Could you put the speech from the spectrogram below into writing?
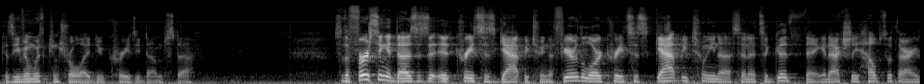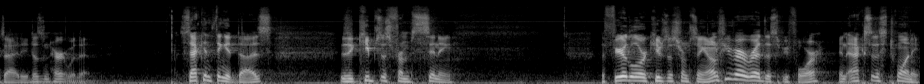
because even with control, I do crazy dumb stuff. So the first thing it does is it creates this gap between the fear of the Lord creates this gap between us, and it's a good thing. It actually helps with our anxiety. It doesn't hurt with it. Second thing it does is it keeps us from sinning. The fear of the Lord keeps us from sinning. I don't know if you've ever read this before. In Exodus 20,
